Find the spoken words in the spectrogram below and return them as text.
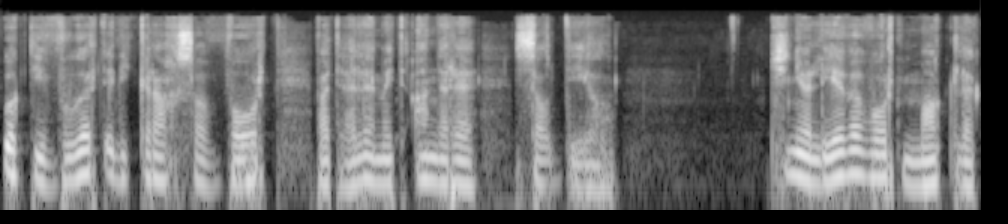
ook die woord en die krag sal word wat hulle met ander sal deel. Sien jou lewe word maklik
